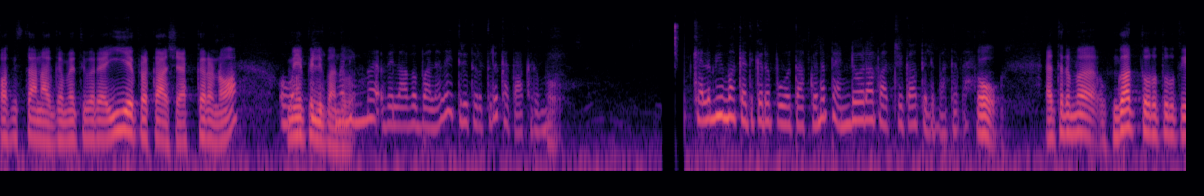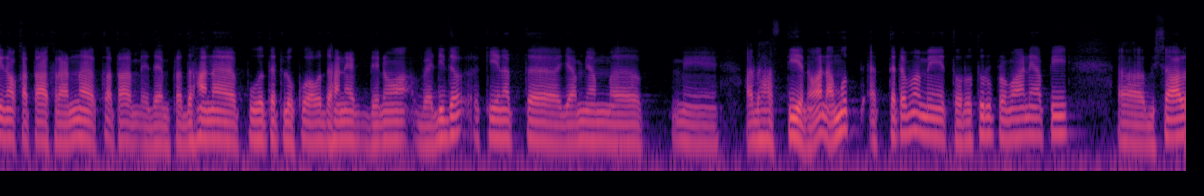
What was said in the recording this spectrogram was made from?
පකිස්ාන අගමැතිවර ඊයේ ප්‍රකාශයක් කරනවා මේ පිළිබඳ වෙලාව බලල ඉතිරිතුරතුර කතා කරමු. කැලමීමක් ඇතිකර පුවතක් වන පැන්ඩෝර පත්‍රිකා පිළිබඳව. ඕ. ඇතරම හුඟත් තොරතුරු තියෙනවා කතා කරන්න කතා දැම් ප්‍රධාන පුවතට ලොකු අවධානයක් දෙනවා වැඩිද කියනත් යම් යම් අදහස් තියෙනවා. නමුත් ඇත්තටම මේ තොරතුරු ප්‍රමාණය අපි විශාල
